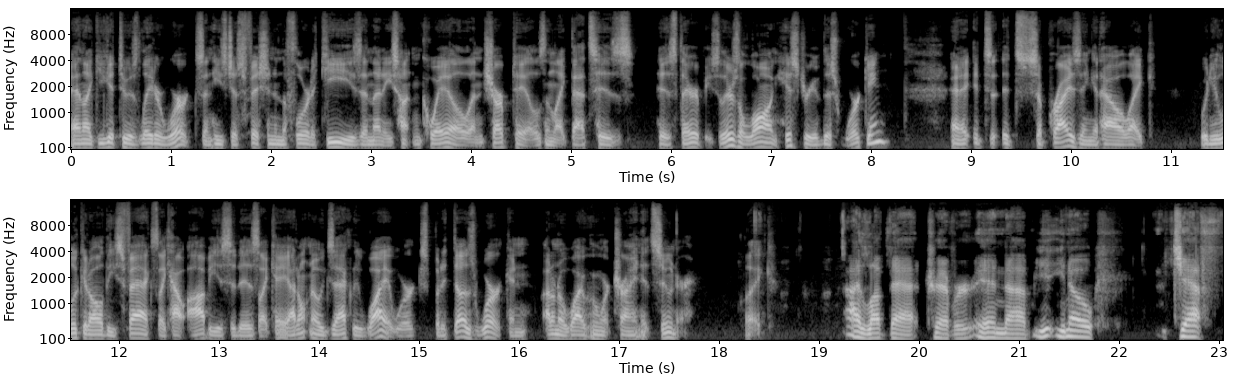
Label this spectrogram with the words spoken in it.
And like you get to his later works, and he's just fishing in the Florida Keys, and then he's hunting quail and sharptails, and like that's his his therapy. So there's a long history of this working, and it's it's surprising at how like when you look at all these facts, like how obvious it is, like, hey, I don't know exactly why it works, but it does work, and I don't know why we weren't trying it sooner. Like, I love that, Trevor, and uh, you, you, know, Jeff,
